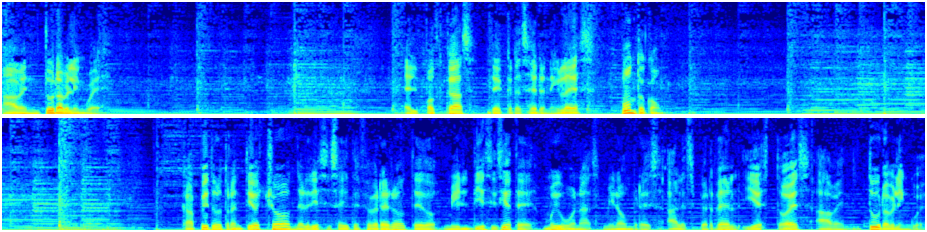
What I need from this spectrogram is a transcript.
a Aventura Bilingüe, el podcast de crecereninglés.com. Capítulo 38 del 16 de febrero de 2017. Muy buenas, mi nombre es Alex Perdel y esto es Aventura Bilingüe,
